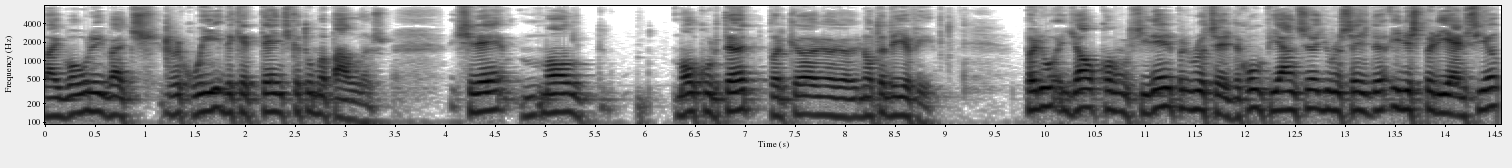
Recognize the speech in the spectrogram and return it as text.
vaig veure i vaig recollir d'aquest temps que tu me parles. Seré molt, molt curtet perquè eh, no tindria fi. Però jo ho considero per un excés de confiança i un excés d'inexperiència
